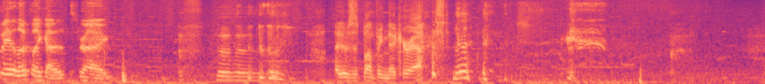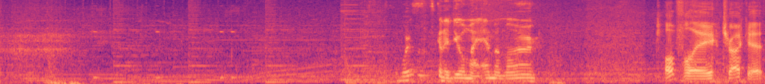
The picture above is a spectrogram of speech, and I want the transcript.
Made it look like I was trying. I was just bumping Nick around. What is this gonna do on my MMR? Hopefully, truck it.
